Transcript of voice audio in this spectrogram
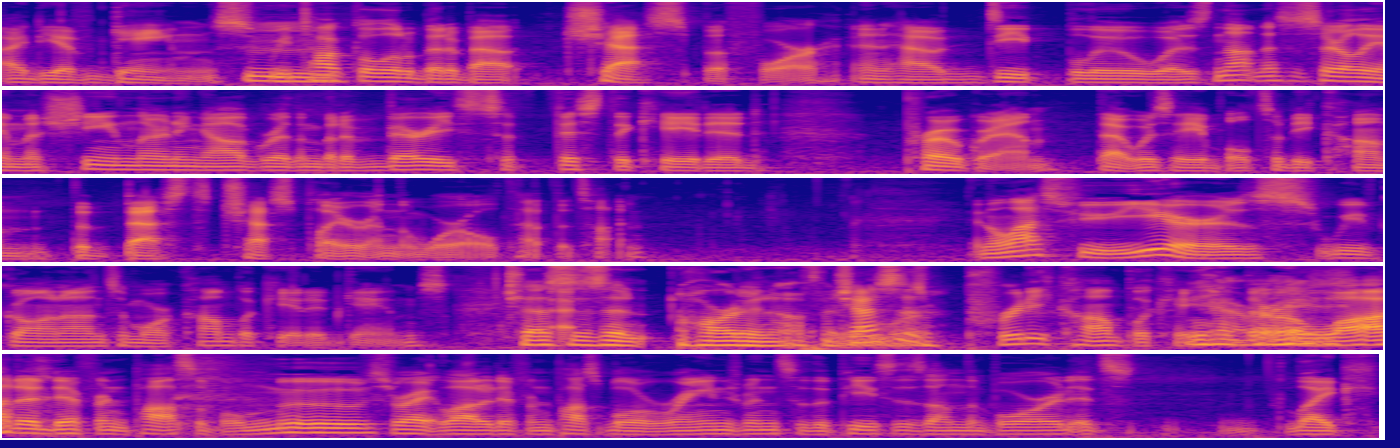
idea of games. Mm. We hmm. talked a little bit about chess before and how Deep Blue was not necessarily a machine learning algorithm, but a very sophisticated program that was able to become the best chess player in the world at the time. In the last few years, we've gone on to more complicated games. Chess isn't hard enough anymore. Chess is pretty complicated. Yeah, there are a lot of different possible moves, right? A lot of different possible arrangements of the pieces on the board. It's like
